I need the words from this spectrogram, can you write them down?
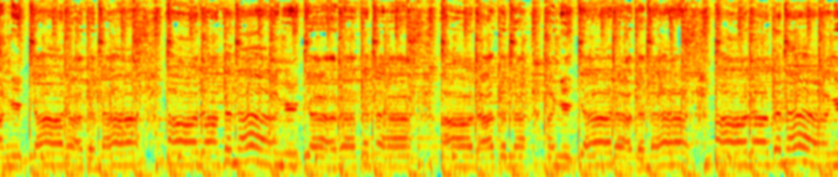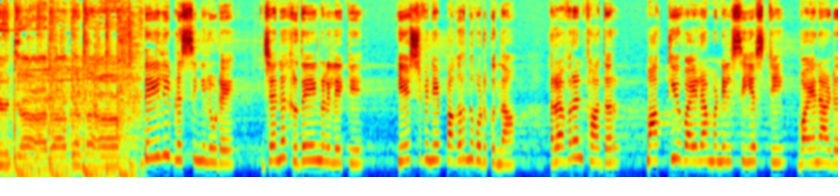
അങ്ങേക്ക് ആരാധന. ആരാധന അങ്ങേക്ക് ആരാധന. ആരാധന അങ്ങേക്ക് ആരാധന. ആരാധന അങ്ങേക്ക് ആരാധന. ഡെയിലി ബ്ലെസ്സിങ്ങിലൂടെ ജനഹൃദയങ്ങളിലേക്ക് യേശുവിനെ പകർന്നു കൊടുക്കുന്ന Reverend Father Mathew Vayalamannil C S T Wayanad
